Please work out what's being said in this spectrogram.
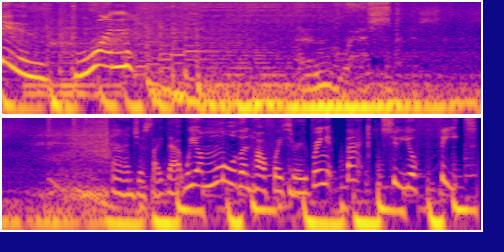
two, one. And just like that, we are more than halfway through. Bring it back to your feet.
